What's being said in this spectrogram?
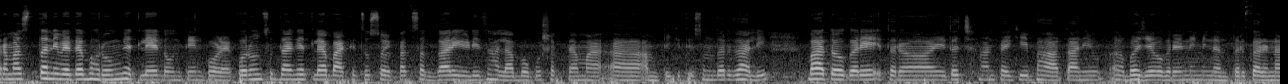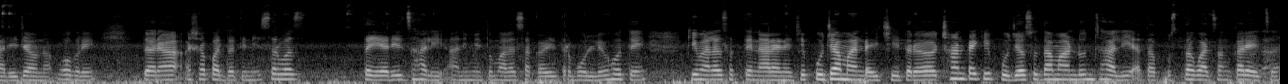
तर मस्त निवेद्य भरून घेतले दोन तीन पोळ्या. करून सुद्धा घेतल्या. बाकीचा स्वयंपाक सगळा रेडी झाला. बघू शकता मा आमटी किती सुंदर झाली. भात वगैरे तर इथं छानपैकी भात आणि भजे वगैरे नेहमी नंतर करणारे जेवण वगैरे. तर अशा पद्धतीने सर्व तयारी झाली आणि मी तुम्हाला सकाळी तर बोलले होते की मला सत्यनारायणाची पूजा मांडायची. तर छानपैकी पूजासुद्धा मांडून झाली. आता पुस्तक वाचन करायचं.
